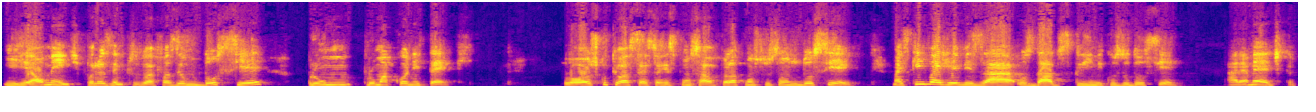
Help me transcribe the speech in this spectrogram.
E realmente, por exemplo, você vai fazer um dossiê para um, uma Conitec. Lógico que o acesso é responsável pela construção do dossiê, mas quem vai revisar os dados clínicos do dossiê? Área médica.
